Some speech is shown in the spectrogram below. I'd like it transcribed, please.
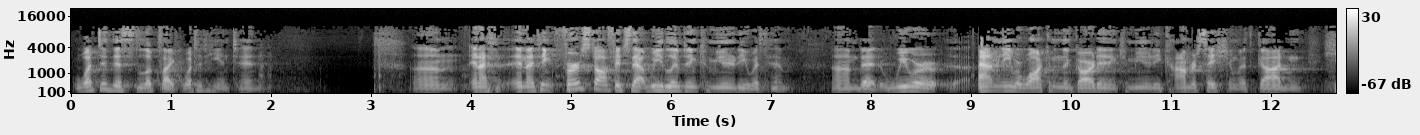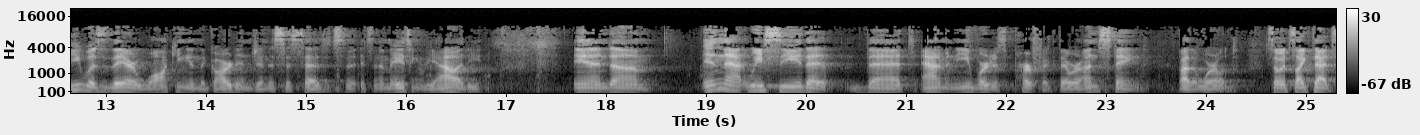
What did this look like? What did He intend? Um, and I th- and I think first off, it's that we lived in community with Him. Um, that we were Adam and Eve were walking in the garden in community conversation with God, and He was there walking in the garden. Genesis says it's a, it's an amazing reality. And um, in that, we see that that Adam and Eve were just perfect. They were unstained by the world. So it's like that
